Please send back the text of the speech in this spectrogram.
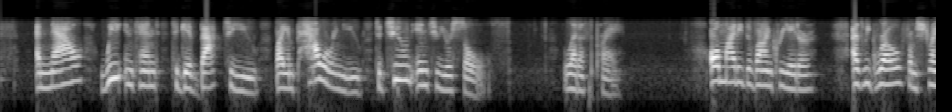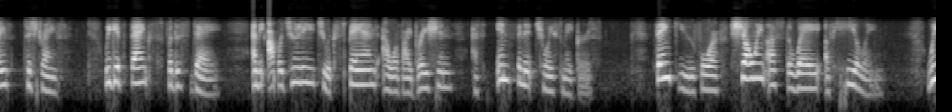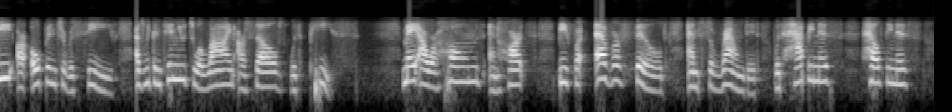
And now we intend to give back to you by empowering you to tune into your souls. Let us pray. Almighty Divine Creator, as we grow from strength to strength, we give thanks for this day and the opportunity to expand our vibration as infinite choice makers. Thank you for showing us the way of healing. We are open to receive as we continue to align ourselves with peace. May our homes and hearts be forever filled and surrounded with happiness, healthiness,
